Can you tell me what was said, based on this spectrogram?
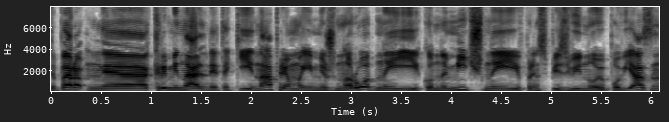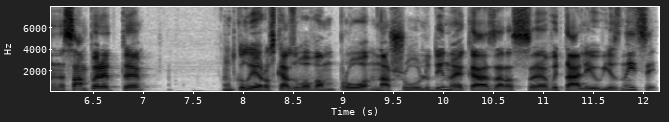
Тепер е, кримінальний такий напрям, і міжнародний, і економічний, і, в принципі, з війною пов'язаний. Насамперед. От коли я розказував вам про нашу людину, яка зараз е, в Італії у в'язниці,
